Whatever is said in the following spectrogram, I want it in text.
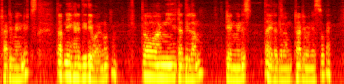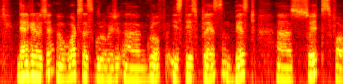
thirty minutes তো আপনি এখানে দিতে পারেন ওকে তো আমি এটা দিলাম টেন মিনিটস তাই এটা দিলাম থার্টি মিনিটস ওকে দেন এখানে রয়েছে হোয়াটসঅ্যাপ গ্রুপের group is this place best sweets for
